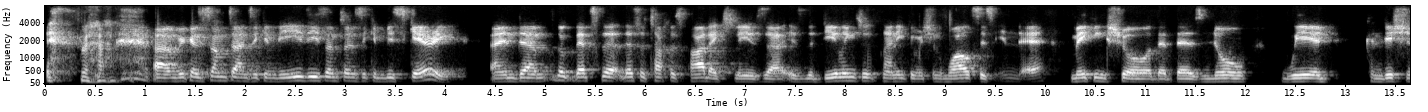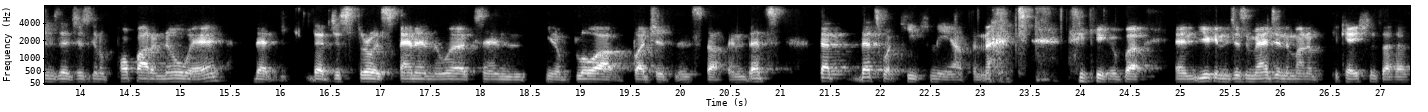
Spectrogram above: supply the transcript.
um, because sometimes it can be easy, sometimes it can be scary. And um, look, that's the that's the toughest part actually is uh, is the dealings with planning commission whilst it's in there, making sure that there's no weird conditions that's just going to pop out of nowhere that that just throw a spanner in the works and you know blow out budget and stuff. And that's that that's what keeps me up at night thinking about. And you can just imagine the amount of applications I have.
